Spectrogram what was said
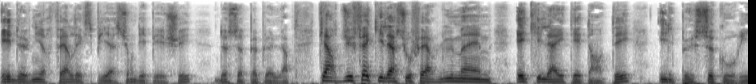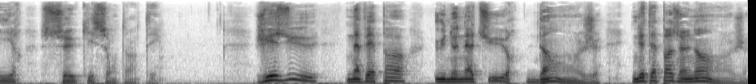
et de venir faire l'expiation des péchés de ce peuple-là. Car du fait qu'il a souffert lui-même et qu'il a été tenté, il peut secourir ceux qui sont tentés. Jésus n'avait pas une nature d'ange. Il n'était pas un ange.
